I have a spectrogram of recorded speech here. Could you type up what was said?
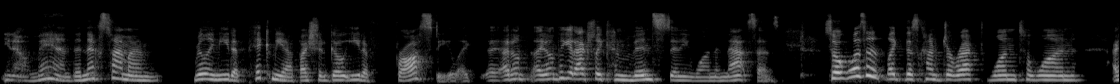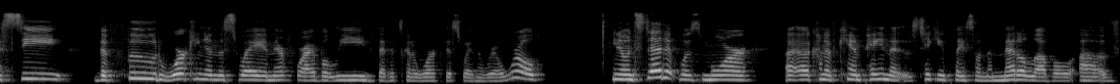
you know, man, the next time I'm really need a pick me up, I should go eat a frosty. Like I don't, I don't think it actually convinced anyone in that sense. So it wasn't like this kind of direct one to one. I see the food working in this way, and therefore I believe that it's going to work this way in the real world. You know, instead it was more a, a kind of campaign that was taking place on the meta level of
